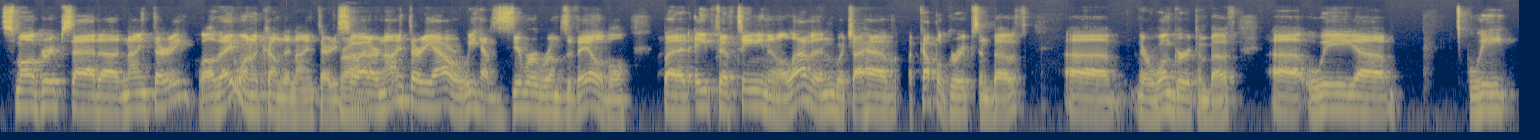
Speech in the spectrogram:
small groups at uh, 9.30 well they want to come to 9.30 right. so at our 9.30 hour we have zero rooms available. But at 8.15 and 11 which i have a couple groups in both uh, or one group in both uh, we uh, we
